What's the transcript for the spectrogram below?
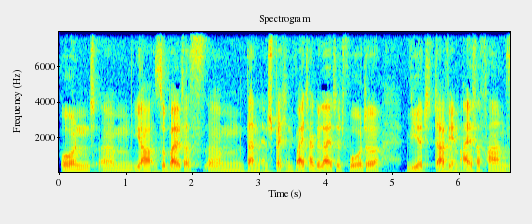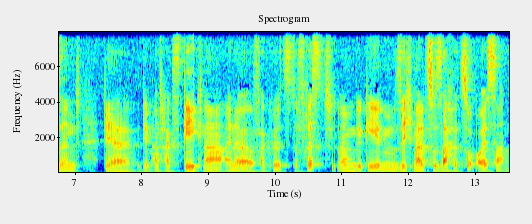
Und ähm, ja, sobald das ähm, dann entsprechend weitergeleitet wurde, wird, da wir im Eilverfahren sind, der, dem Antragsgegner eine verkürzte Frist ähm, gegeben, sich mal zur Sache zu äußern.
